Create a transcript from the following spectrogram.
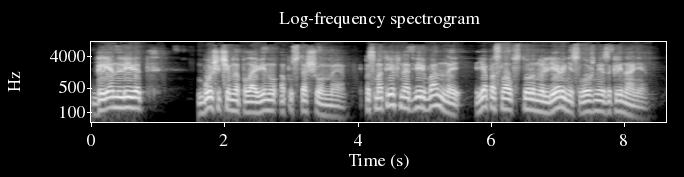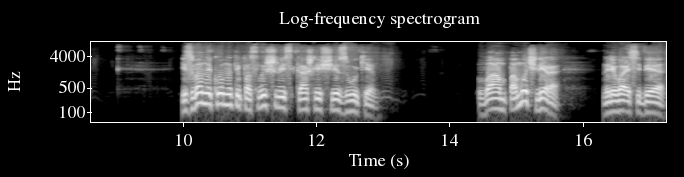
«Гленливет», больше чем наполовину опустошенная. Посмотрев на дверь ванной, я послал в сторону Леры несложные заклинания. Из ванной комнаты послышались кашляющие звуки. «Вам помочь, Лера?» Наливая себе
